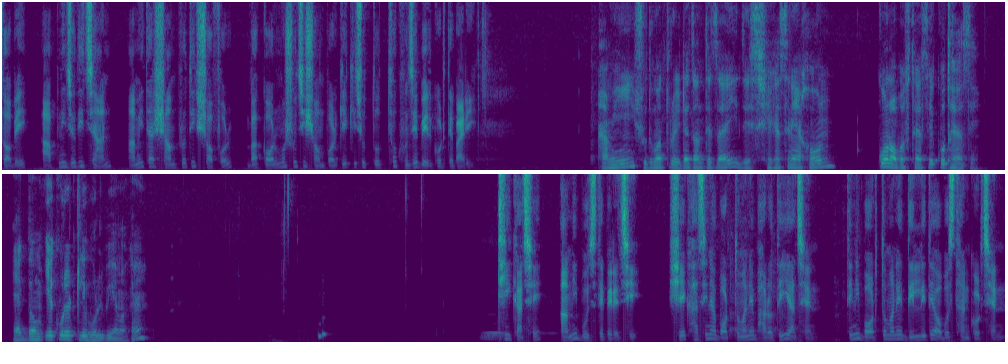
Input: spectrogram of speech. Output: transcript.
তবে আপনি যদি চান আমি তার সাম্প্রতিক সফর বা কর্মসূচি সম্পর্কে কিছু তথ্য খুঁজে বের করতে পারি। আমি শুধুমাত্র এটা জানতে চাই যে শেখ হাসিনা এখন কোন অবস্থায় আছে কোথায় আছে? একদম একুরেটলি বলবি আমাকে হ্যাঁ? ঠিক আছে আমি বুঝতে পেরেছি। শেখ হাসিনা বর্তমানে ভারতেই আছেন। তিনি বর্তমানে দিল্লিতে অবস্থান করছেন।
